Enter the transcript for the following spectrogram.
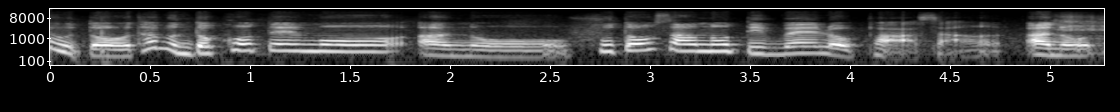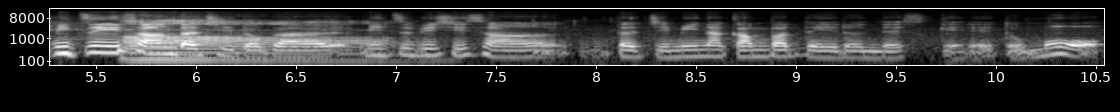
言うと多分どこでもあの不動産のディベロッパーさんあの三井さんたちとか三菱さんたちみんな頑張っているんですけれども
